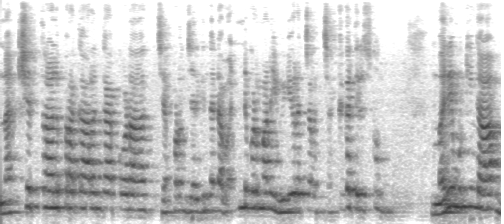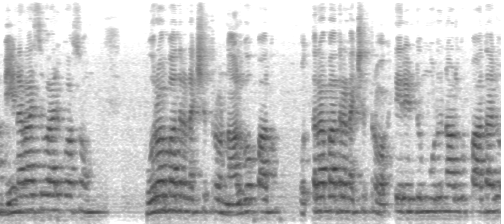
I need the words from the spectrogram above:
నక్షత్రాల ప్రకారంగా కూడా చెప్పడం జరిగిందంటే అవన్నీ కూడా మనం ఈ వీడియోలో చాలా చక్కగా తెలుసుకుందాం. మరీ ముఖ్యంగా మీనరాశి వారి కోసం పూర్వభాద్ర నక్షత్రం నాలుగో పాదం ఉత్తరాభాద్ర నక్షత్రం ఒకటి రెండు మూడు నాలుగు పాదాలు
